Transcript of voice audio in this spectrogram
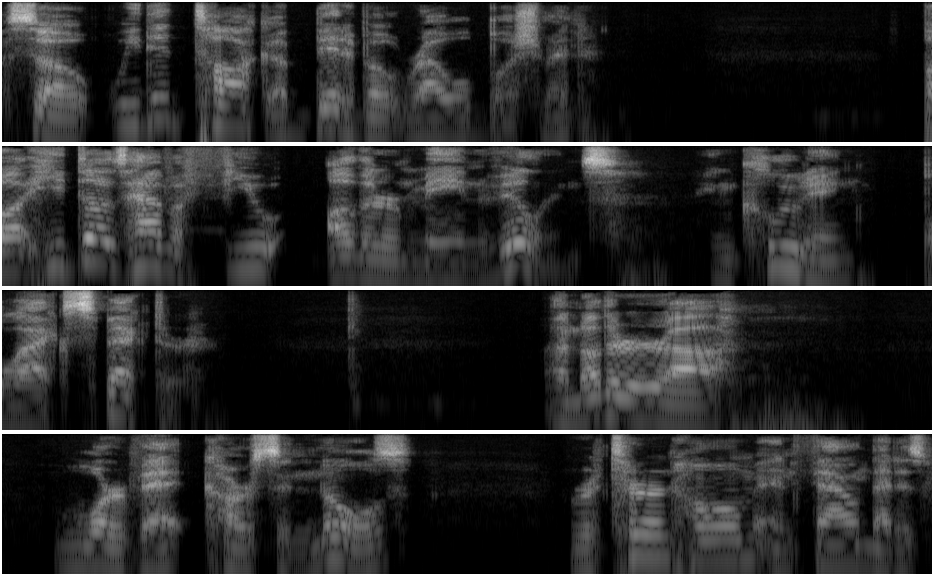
So, we did talk a bit about Raoul Bushman, but he does have a few other main villains, including Black Spectre. Another uh, war vet, Carson Knowles, returned home and found that his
